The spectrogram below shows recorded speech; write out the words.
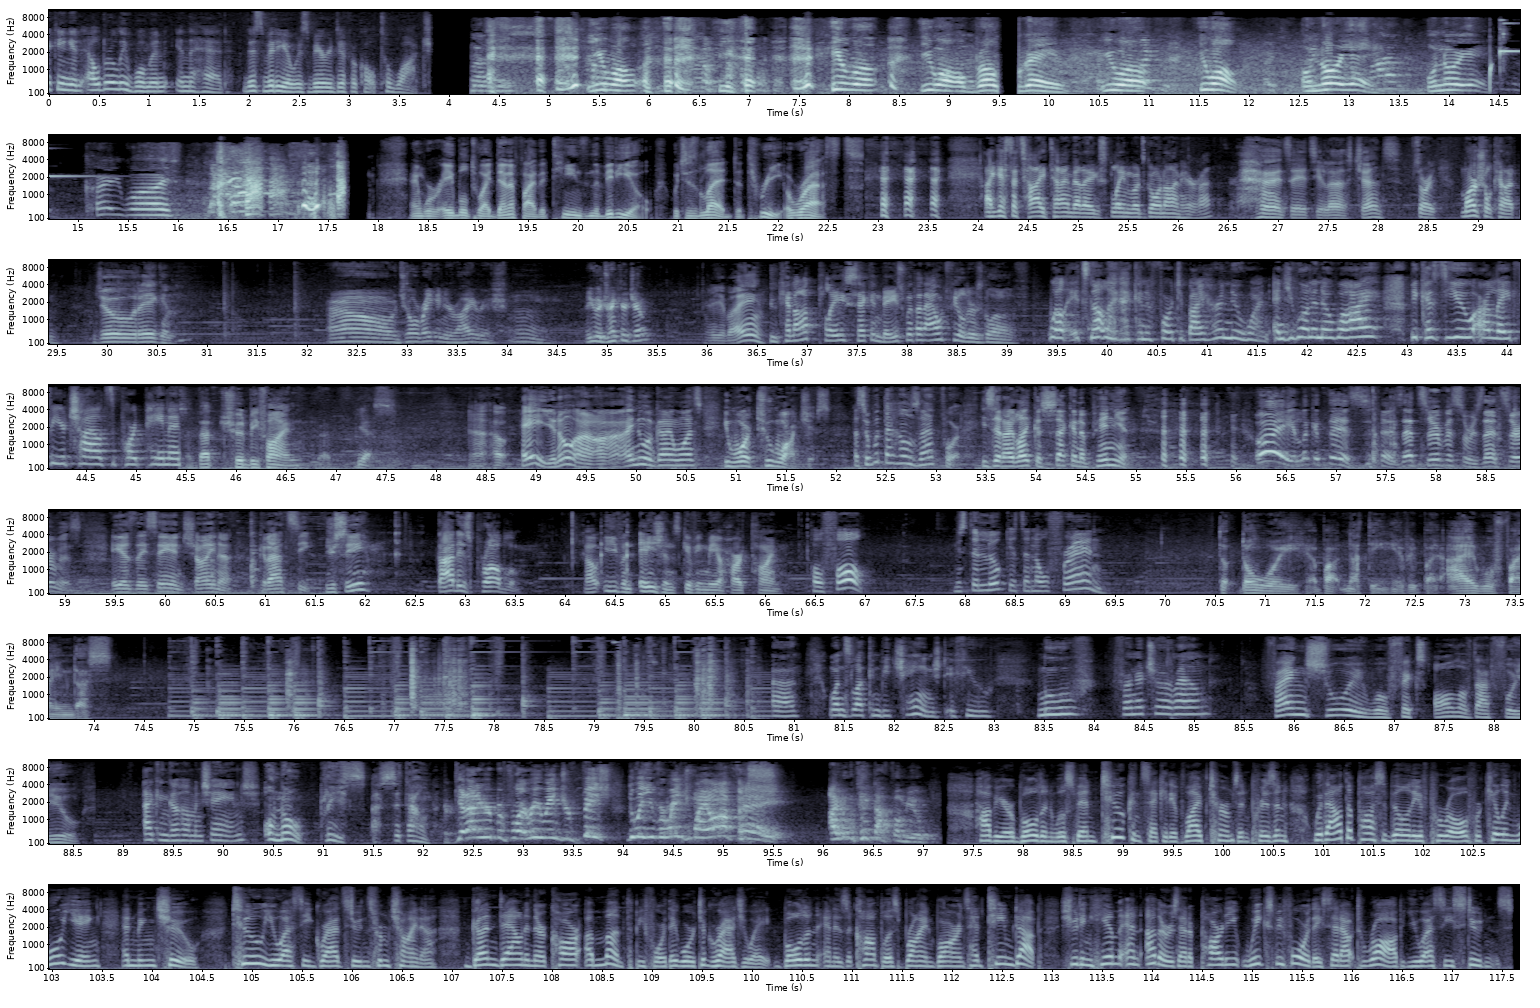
kicking an elderly woman in the head. This video is very difficult to watch. you won't. you, you won't. You won't broke grave. You won't. You won't on Norier. On Norier. Curry boys. and were able to identify the teens in the video, which has led to three arrests. I guess it's high time that I explain what's going on here, huh? I'd say it's your last chance. Sorry, Marshall Cotton. Joe Reagan. Oh, Joe Reagan, you're Irish. Mm. Are you a drinker, Joe? Are you buying? You cannot play second base with an outfielder's glove. Well, it's not like I can afford to buy her a new one. And you want to know why? Because you are late for your child support payment. That should be fine. Uh, yes. Uh, oh, hey, you know, I, I knew a guy once, he wore two watches. I said, what the hell's that for? He said, I like a second opinion. Oi, look at this. Is that service or is that service? Hey, as they say in China, grazie. You see? That is problem. Now even Asians giving me a hard time. Ho Fo, Mr. Luk is an old friend. D- don't worry about nothing, everybody. I will find us. Uh, one's luck can be changed if you move furniture around. Feng Shui will fix all of that for you. I can go home and change. Oh no, please, uh, sit down. Get out of here before I rearrange your face the way you've arranged my office! Hey, I don't take that from you. Javier Bolden will spend two consecutive life terms in prison without the possibility of parole for killing Wu Ying and Ming Qu, two USC grad students from China, gunned down in their car a month before they were to graduate. Bolden and his accomplice Bryan Barnes had teamed up, shooting him and others at a party weeks before they set out to rob USC students.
